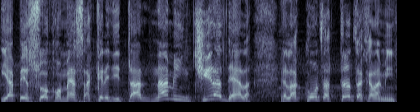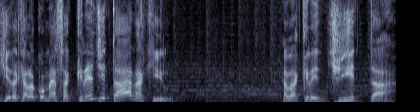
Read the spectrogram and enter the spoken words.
e, a pessoa começa a acreditar na mentira dela. Ela conta tanto aquela mentira que ela começa a acreditar naquilo. Ela acredita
